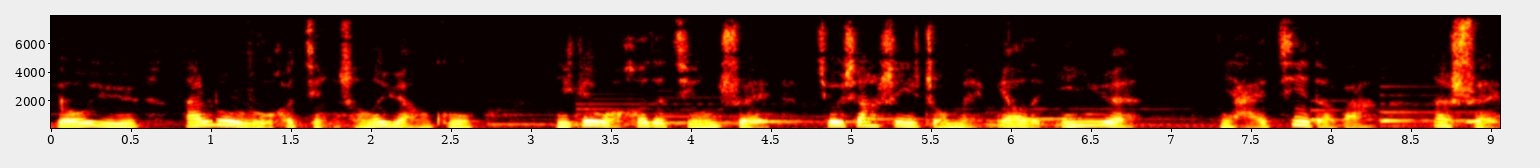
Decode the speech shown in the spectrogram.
由于那露露和井绳的缘故，你给我喝的井水就像是一种美妙的音乐。你还记得吧？那水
